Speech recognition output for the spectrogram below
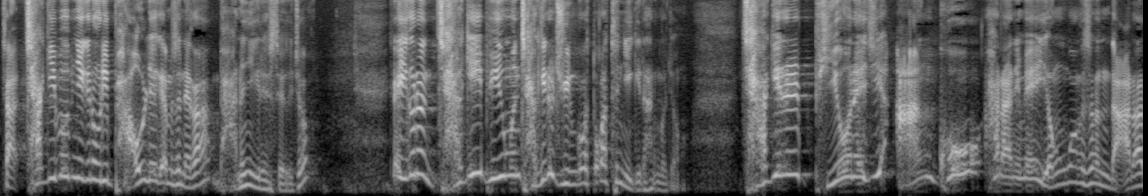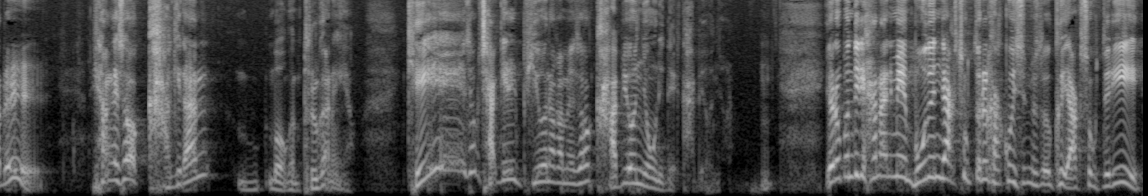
자, 자기 비움 얘기는 우리 바울 얘기하면서 내가 많은 얘기를 했어요. 그렇죠? 그러니까 이거는 자기 비움은 자기를 죽이는 것과 똑같은 얘기를 하는 거죠. 자기를 비워내지 않고 하나님의 영광스러운 나라를 향해서 가기란 뭐 불가능해요. 계속 자기를 비워나가면서 가벼운 영혼이 돼. 가벼운 영혼. 음? 여러분들이 하나님의 모든 약속들을 갖고 있으면서 그 약속들이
